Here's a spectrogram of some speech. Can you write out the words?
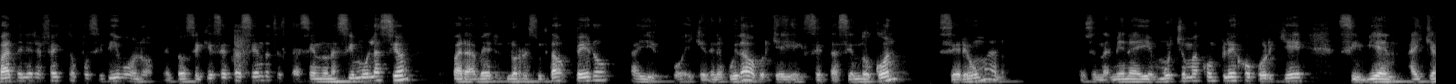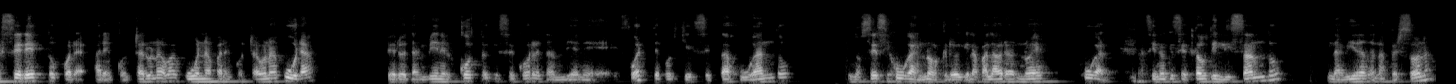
va a tener efectos positivos o no. Entonces, ¿qué se está haciendo? Se está haciendo una simulación para ver los resultados, pero hay, hay que tener cuidado porque ahí se está haciendo con seres humanos. Entonces también ahí es mucho más complejo porque si bien hay que hacer esto para, para encontrar una vacuna, para encontrar una cura, pero también el costo que se corre también es fuerte porque se está jugando, no sé si jugar, no, creo que la palabra no es jugar, sino que se está utilizando la vida de las personas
